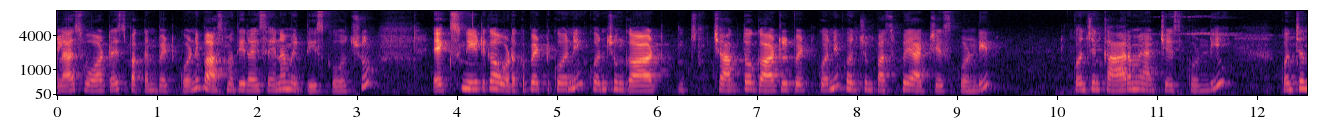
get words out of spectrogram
గ్లాస్ వాటర్ రైస్ పక్కన పెట్టుకొని బాస్మతి రైస్ అయినా మీరు తీసుకోవచ్చు. ఎగ్స్ నీట్గా ఉడకపెట్టుకొని కొంచెం ఘాట్ చాక్తో ఘాట్లు పెట్టుకొని కొంచెం పసుపు యాడ్ చేసుకోండి. కొంచెం కారం యాడ్ చేసుకోండి. కొంచెం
